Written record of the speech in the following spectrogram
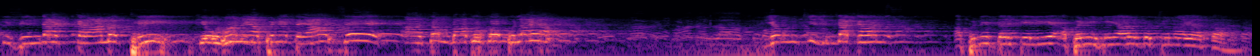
की ज़िंदा करामत थी कि उन्होंने अपने दयार से आज़म बाबू को बुलाया। ये उनकी ज़िंदा करामत अपने दर के लिए, अपनी ही आल को चुना जाता है।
